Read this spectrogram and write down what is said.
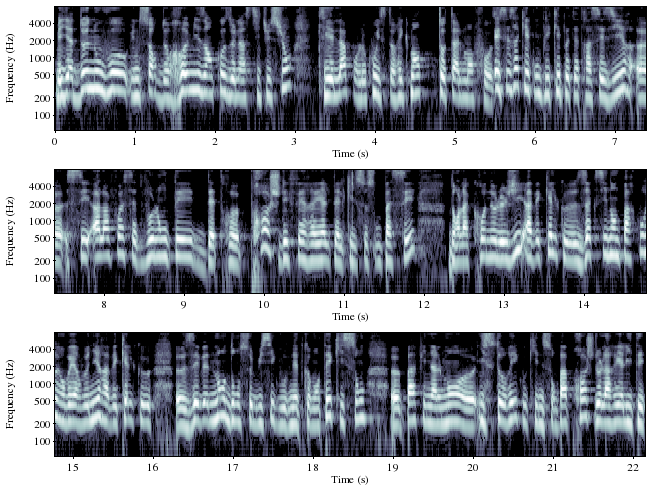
mais il y a de nouveau une sorte de remise en cause de l'institution qui est là, pour le coup, historiquement totalement fausse. Et c'est ça qui est compliqué peut-être à saisir. Euh, c'est à la fois cette volonté d'être proche des faits réels tels qu'ils se sont passés dans la chronologie, avec quelques accidents de parcours, et on va y revenir avec quelques euh, événements, dont celui-ci que vous venez de commenter, qui sont euh, pas finalement historiques ou qui ne sont pas proches de la réalité.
